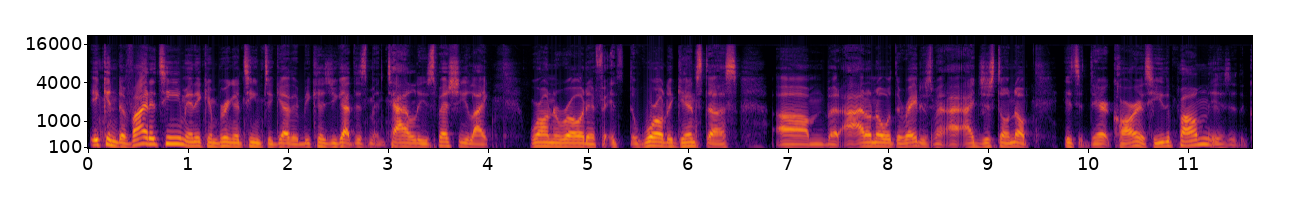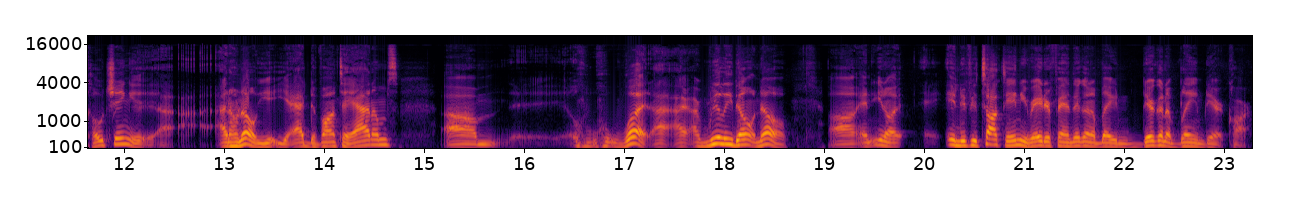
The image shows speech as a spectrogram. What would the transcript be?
It can divide a team and it can bring a team together because you got this mentality, especially like we're on the road. If it's the world against us, um, but I don't know what the Raiders, man. I, I, just don't know. Is it Derek Carr? Is he the problem? Is it the coaching? I, I don't know. You, you add Davante Adams. Um, what? I, I really don't know. Uh, and you know, and if you talk to any Raider fan, they're gonna blame they're gonna blame Derek Carr.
